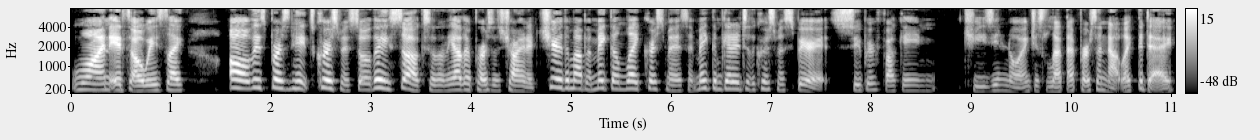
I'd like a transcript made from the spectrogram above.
one, it's always like, oh, this person hates Christmas, so they suck. So then the other person's trying to cheer them up and make them like Christmas and make them get into the Christmas spirit. Super fucking cheesy and annoying. Just let that person not like the day.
